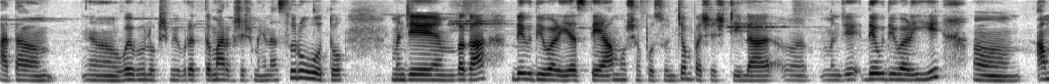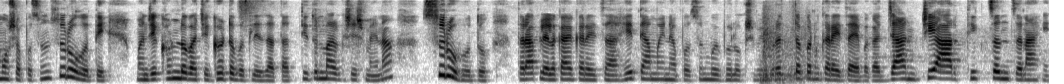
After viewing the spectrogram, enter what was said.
आता वैभवलक्ष्मी व्रत मार्गशीर्ष महिना सुरू होतो. म्हणजे बघा देवदिवाळी असते आमोशापासून चंपाषष्ठीला म्हणजे देवदिवाळी ही आमोशापासून सुरू होते. म्हणजे खंडोबाचे घट बसले जातात. तिथून मार्गशीर्ष महिना सुरू होतो. तर आपल्याला काय करायचं आहे? त्या महिन्यापासून वैभवलक्ष्मी व्रत पण करायचं आहे. बघा ज्यांची आर्थिक चणचण आहे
